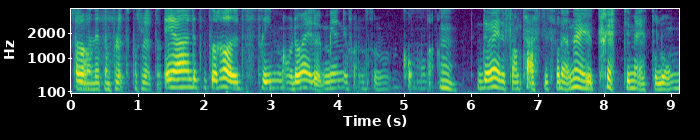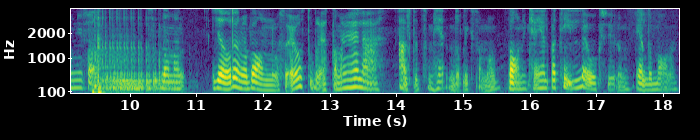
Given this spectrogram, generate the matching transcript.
Som Eller, en liten plutt på slutet. Ja, en liten röd strimma och då är det människan som kommer där. Mm. Då är det fantastiskt för den är ju 30 meter lång ungefär. Så att när man gör det med barnen så återberättar man ju hela allt som händer liksom. Och barnen kan hjälpa till då också, de äldre barnen.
